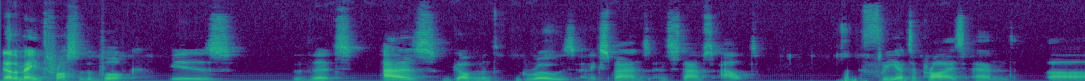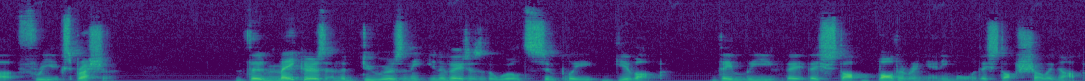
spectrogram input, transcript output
Now, the main thrust of the book is that as government grows and expands and stamps out free enterprise and uh, free expression, the makers and the doers and the innovators of the world simply give up. They leave. They, they stop bothering anymore. They stop showing up.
